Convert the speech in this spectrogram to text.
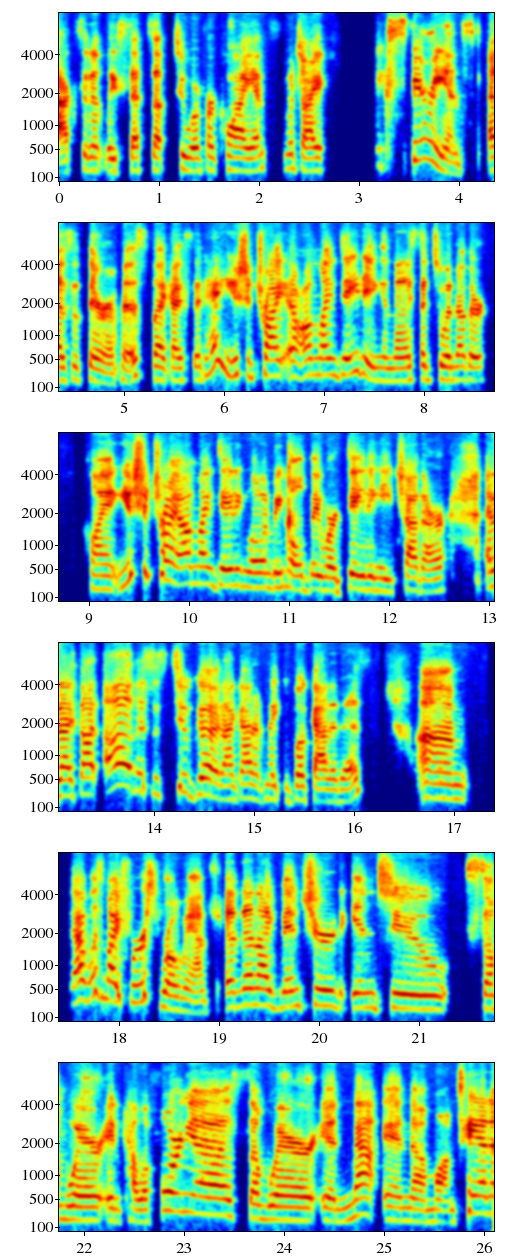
accidentally sets up two of her clients, which I experienced as a therapist. Like I said, hey, you should try online dating. And then I said to another client, you should try online dating. Lo and behold, they were dating each other. And I thought, oh, this is too good. I got to make a book out of this. Um, that was my first romance. And then I ventured into somewhere in California, somewhere in Ma- in uh, Montana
